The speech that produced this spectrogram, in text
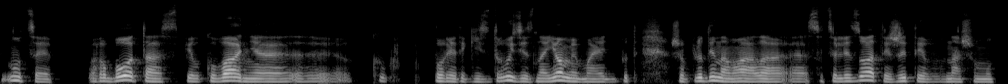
Ну, це робота, спілкування, е, ку- поряд якісь друзі, знайомі мають бути щоб людина мала е, соціалізувати, жити в нашому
